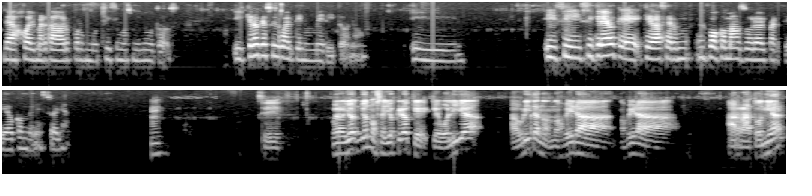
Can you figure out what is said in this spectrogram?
debajo del marcador por muchísimos minutos. Y creo que eso igual tiene un mérito, ¿no? Y, y sí, sí creo que, que va a ser un poco más duro el partido con Venezuela. Sí, bueno, yo, yo no sé, yo creo que, que Bolivia ahorita nos, nos a nos a, ratonear,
